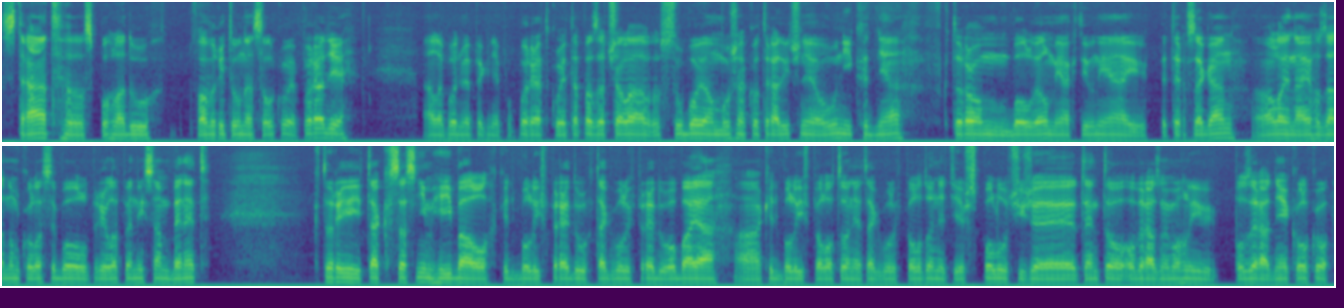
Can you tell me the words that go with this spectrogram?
strát eh, z pohľadu favoritov na celkové poradie. Ale poďme pekne po poriadku. Etapa začala súbojom už ako tradične o únik dňa, v ktorom bol veľmi aktívny aj Peter Sagan, ale na jeho zadnom kolese bol prilepený Sam Bennett, ktorý tak sa s ním hýbal, keď boli vpredu, tak boli vpredu obaja a keď boli v pelotóne, tak boli v pelotóne tiež spolu, čiže tento obraz sme mohli pozerať niekoľko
